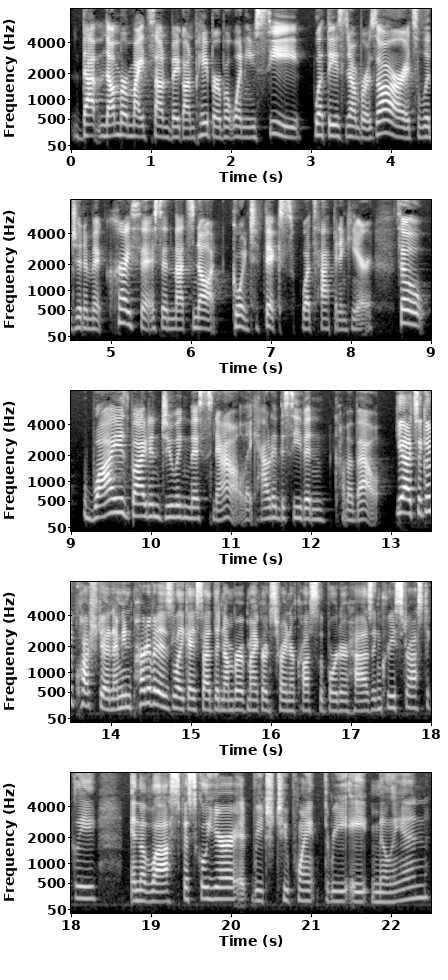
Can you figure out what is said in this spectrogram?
that number might sound big on paper, but when you see what these numbers are, it's a legitimate crisis, and that's not going to fix what's happening here. So, why is Biden doing this now? Like, how did this even come about? Yeah, it's a good question. I mean, part of it is, like I said, the number of migrants trying to cross the border has increased drastically. In the last fiscal year, it reached 2.38 million.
